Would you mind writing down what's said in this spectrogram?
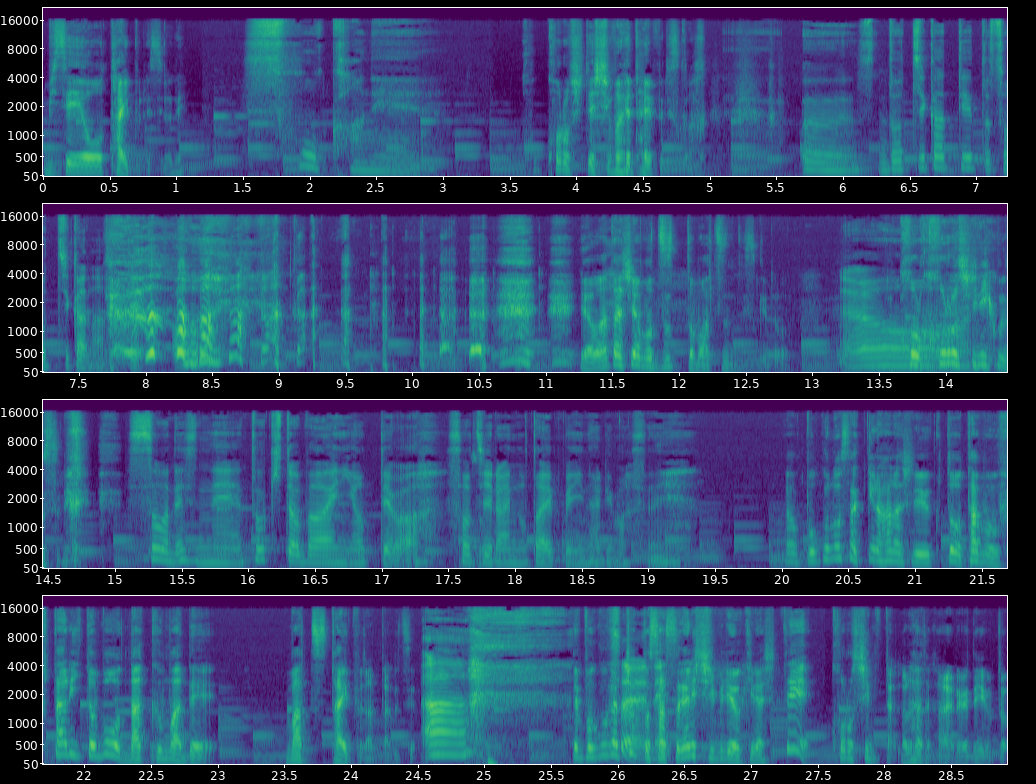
みせようタイプですよね。そうかね。こ殺してしまえタイプですか？うん。どっちかっていうとそっちかなって いや私はもうずっと待つんですけど。殺しに行くんですね。そうですね。時と場合によってはそちらのタイプになりますね。僕のさっきの話でいくと多分2人とも鳴くまで待つタイプだったんですよ。あで僕がちょっとさすがにしびれを切らして殺しに行ったからだからあれで言うと。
